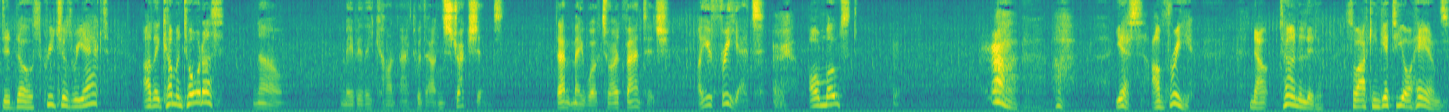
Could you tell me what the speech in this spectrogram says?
Did those creatures react? Are they coming toward us? No. Maybe they can't act without instructions. That may work to our advantage. Are you free yet? Almost. Yes, I'm free. Now turn a little so I can get to your hands.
